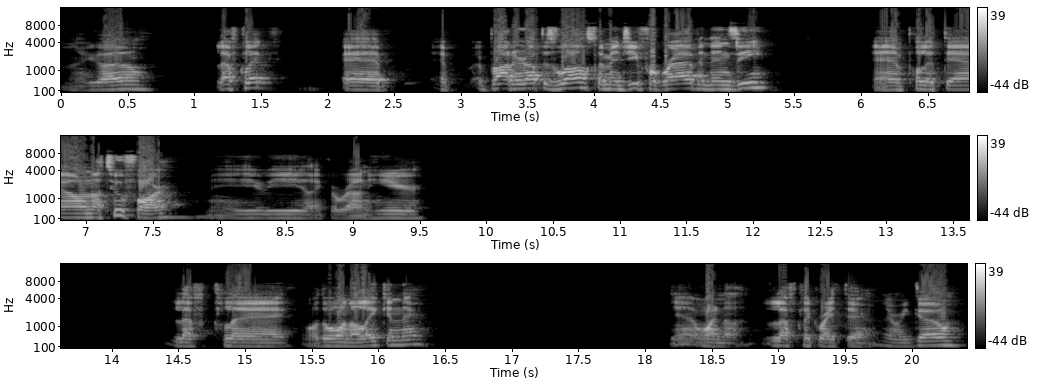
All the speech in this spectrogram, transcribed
There you go. Left click. it brought it up as well. So I'm in G for grab and then Z. And pull it down, not too far. Maybe like around here. Left click. Well, do I want a lake in there? Yeah, why not? Left click right there. There we go.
